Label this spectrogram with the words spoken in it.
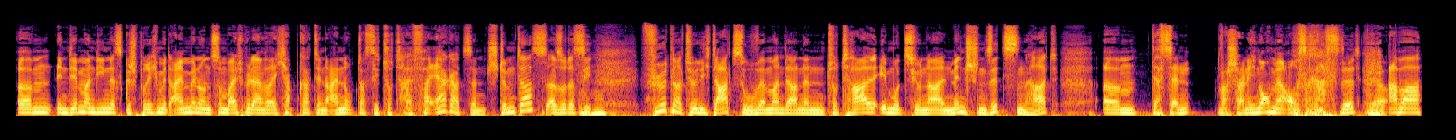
ähm, indem man die in das Gespräch mit einbindet und zum Beispiel einfach, ich habe gerade den Eindruck, dass sie total verärgert sind. Stimmt das? Also, dass sie führt natürlich dazu, wenn man da einen total emotionalen Menschen sitzen hat, ähm, dass dann wahrscheinlich noch mehr ausrastet. Ja. Aber,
